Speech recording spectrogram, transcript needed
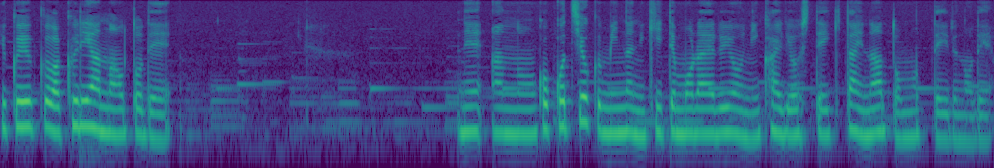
ゆくゆくはクリアな音でねあの心地よくみんなに聞いてもらえるように改良していきたいなと思っているので、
